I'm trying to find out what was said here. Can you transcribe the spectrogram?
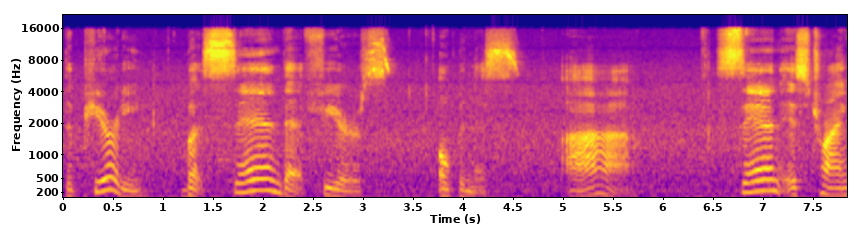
the purity, but sin that fears openness. Ah. Sin is trying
